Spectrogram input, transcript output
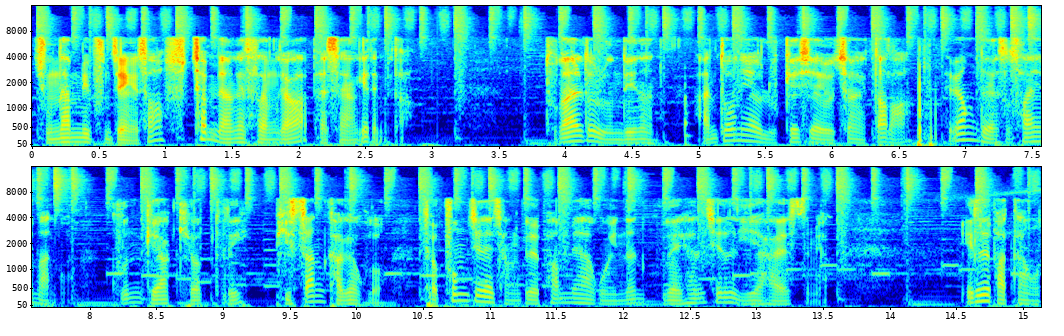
중남미 분쟁에서 수천 명의 사상자가 발생하게 됩니다. 도날드 룬디는 안토니오 루케시의 요청에 따라 해병대에서 사임한 후 군 계약 기업들이 비싼 가격으로 저품질의 장비를 판매하고 있는 군의 현실을 이해하였으며 이를 바탕으로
